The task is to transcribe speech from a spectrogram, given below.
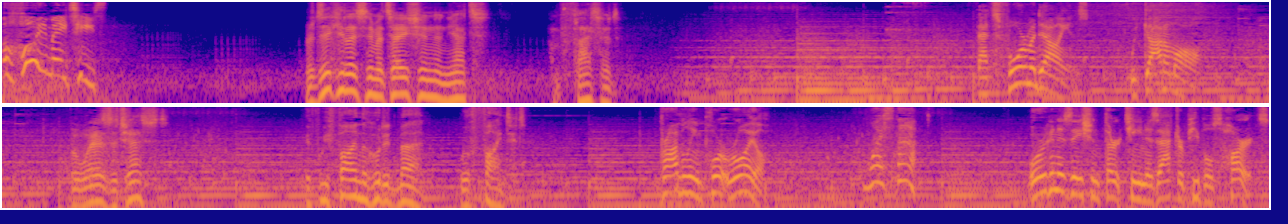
Ahoy, mateys! Ridiculous imitation, and yet I'm flattered. That's four medallions. We got them all. But where's the chest? If we find the hooded man, we'll find it. Probably in Port Royal. Why's that? Organization 13 is after people's hearts.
